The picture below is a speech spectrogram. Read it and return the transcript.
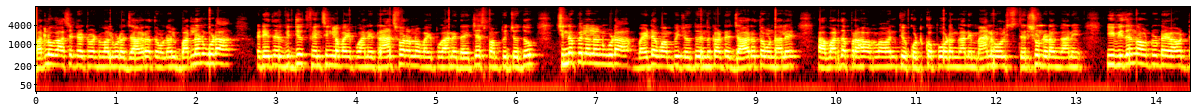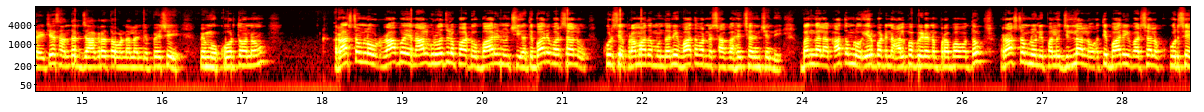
బర్రెలు కాసేటటువంటి వాళ్ళు కూడా జాగ్రత్తగా ఉండాలి. బర్రెలను కూడా ఎటైతే విద్యుత్ ఫెన్సింగ్ల వైపు కానీ ట్రాన్స్ఫార్మర్ల వైపు కానీ దయచేసి పంపించొద్దు. చిన్నపిల్లలను కూడా బయటకు పంపించొద్దు. ఎందుకంటే జాగ్రత్త ఉండాలి. ఆ వరద ప్రభావానికి కొట్టుకోపోవడం కానీ మ్యాన్ హోల్స్ తెరిచి ఉండడం కానీ ఈ విధంగా ఉంటుంటాయి కాబట్టి దయచేసి అందరు జాగ్రత్తగా ఉండాలని చెప్పేసి మేము కోరుతున్నాము రాష్ట్రంలో రాబోయే నాలుగు రోజుల పాటు భారీ నుంచి అతి భారీ వర్షాలు కురిసే ప్రమాదం ఉందని వాతావరణ శాఖ హెచ్చరించింది. బంగాళాఖాతంలో ఏర్పడిన అల్పపీడనం ప్రభావంతో రాష్ట్రంలోని పలు జిల్లాల్లో అతి భారీ వర్షాలకు కురిసే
